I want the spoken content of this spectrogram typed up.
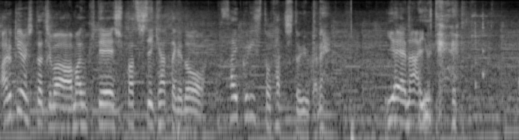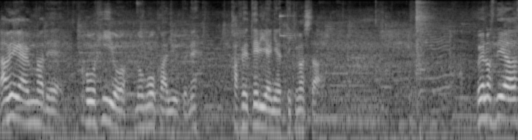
歩きの人たちは雨具着て出発していきはったけどサイクリストたちというかね嫌やな言うて。雨が止むまでコーヒーを飲もうか言うてねカフェテリアにやってきました。Buenos días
